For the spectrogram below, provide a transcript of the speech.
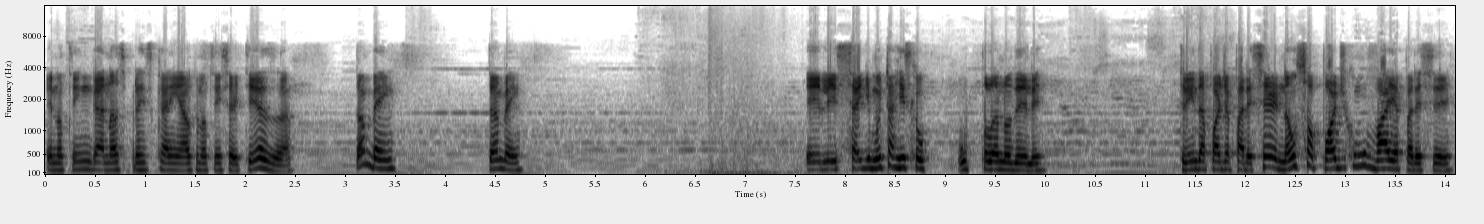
Ele não tem ganância pra arriscar em algo que não tem certeza? Também. Também. Ele segue muito a risca o, o plano dele. Trinda pode aparecer? Não só pode, como vai aparecer.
